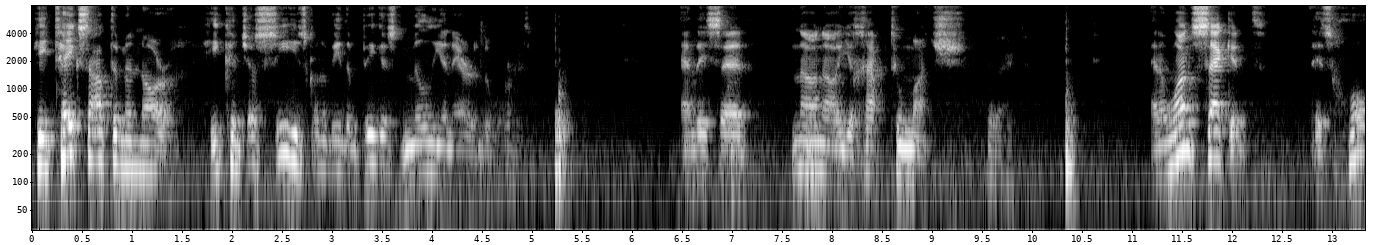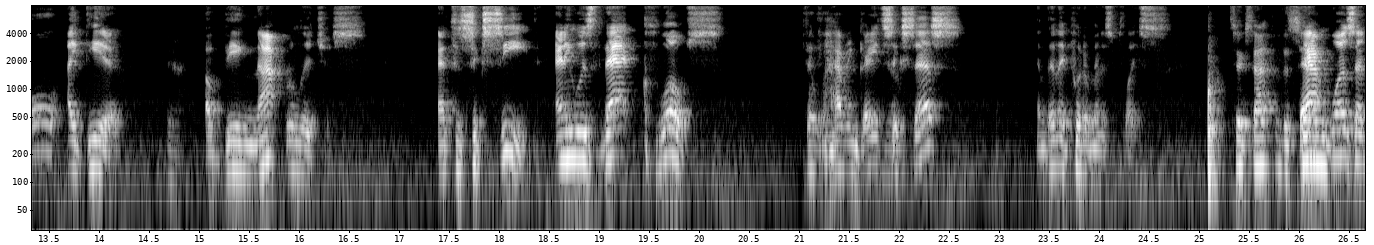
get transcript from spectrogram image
He takes out the menorah. He could just see he's gonna be the biggest millionaire in the world. And they said, "No, no, you have too much." Right. And in one second, his whole idea Yeah. of being not religious and to succeed, and he was that close to having great success, and then they put him in his place. It's exactly the same. That was a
